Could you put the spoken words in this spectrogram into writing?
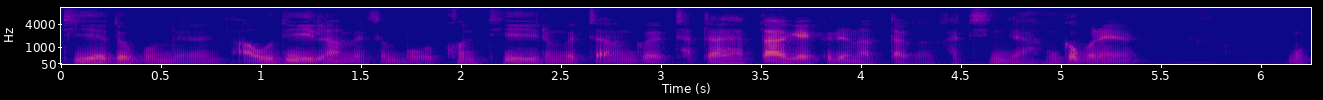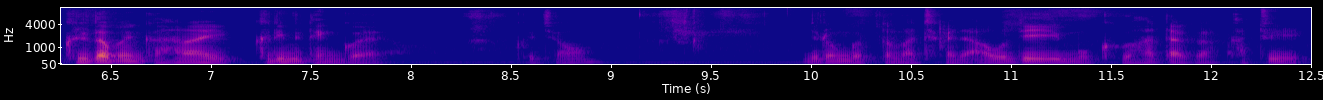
뒤에도 보면은 아우디 일하면서 뭐 콘티 이런 거 짜는 거 잡다 잡다하게 그려놨다가 같이 이제 한꺼번에 뭐 그리다 보니까 하나의 그림이 된 거예요. 그죠? 이런 것도 마찬가지. 아우디 뭐 그거 하다가 갑자기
